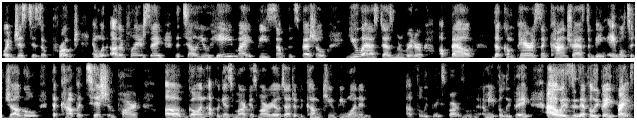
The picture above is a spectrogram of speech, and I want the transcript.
or just his approach, and what other players say that tell you he might be something special. You asked Desmond Ridder about the comparison contrast of being able to juggle the competition part of going up against Marcus Mariota to become QB1 and uh, Felipe Sparks. I mean, Felipe. I always do that. Felipe Franks.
